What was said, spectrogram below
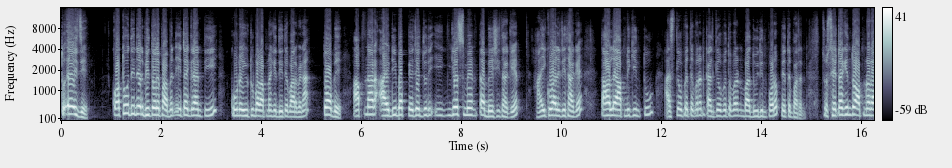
তো এই যে, কত দিনের ভিতরে পাবেন, এটা গ্যারান্টি কোনো ইউটিউবার আপনাকে দিতে পারবে না। তবে আপনার আইডি বা পেজের যদি এঙ্গেজমেন্টটা বেশি থাকে হাই কোয়ালিটি থাকে তাহলে আপনি কিন্তু আজকেও পেতে পারেন, কালকেও পেতে পারেন বা দুই দিন পরও পেতে পারেন। তো সেটা কিন্তু আপনারা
